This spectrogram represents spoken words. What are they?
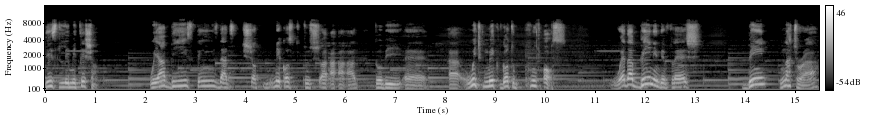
this limitation. We have these things that should make us to uh, uh, uh, uh, to be, uh, uh, which make God to prove us, whether being in the flesh, being natural,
